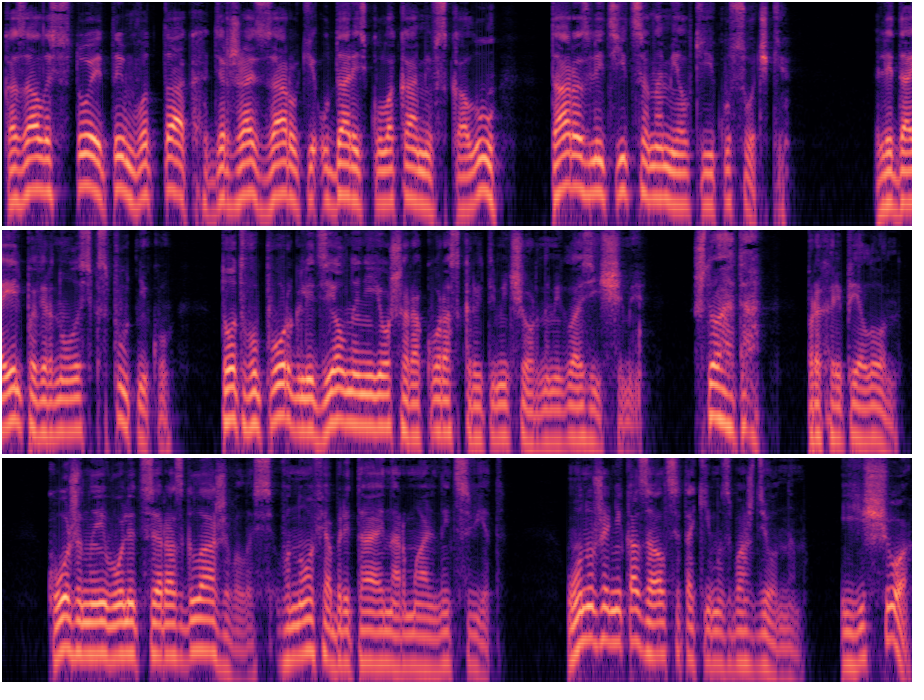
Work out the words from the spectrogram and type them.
Казалось, стоит им вот так, держась за руки, ударить кулаками в скалу, Та разлетится на мелкие кусочки. Лидаэль повернулась к спутнику. Тот в упор глядел на нее широко раскрытыми черными глазищами. «Что это?» — прохрипел он. Кожа на его лице разглаживалась, вновь обретая нормальный цвет. Он уже не казался таким изможденным. И еще,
